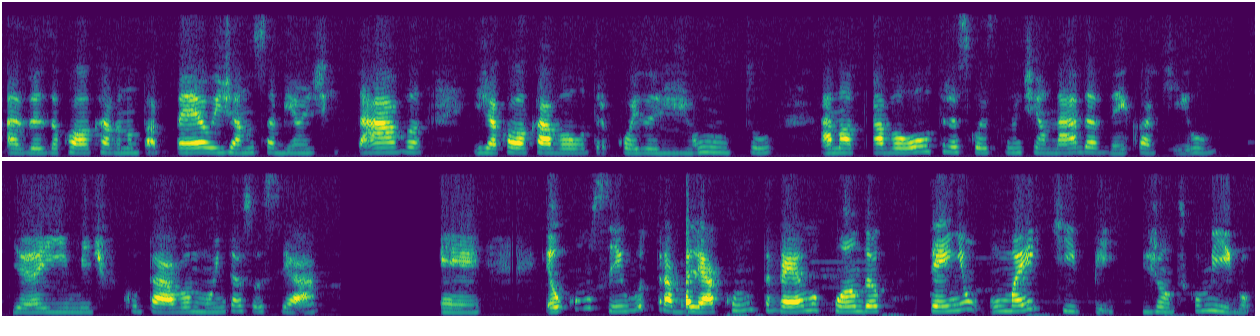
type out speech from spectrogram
às vezes eu colocava num papel e já não sabia onde que estava, e já colocava outra coisa junto, anotava outras coisas que não tinham nada a ver com aquilo, e aí me dificultava muito associar. É, eu consigo trabalhar com Trello quando eu tenho uma equipe junto comigo.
